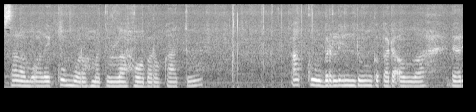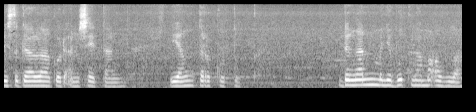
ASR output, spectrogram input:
Assalamualaikum warahmatullahi wabarakatuh. Aku berlindung kepada Allah dari segala godaan setan yang terkutuk. Dengan menyebut nama Allah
